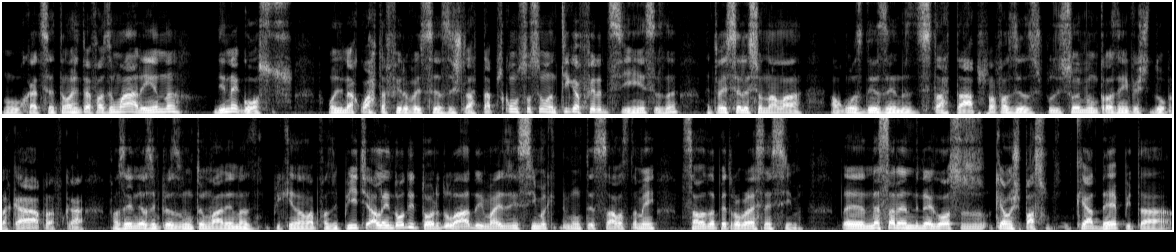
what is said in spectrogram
no Cai de Sertão, a gente vai fazer uma arena de negócios onde na quarta-feira vai ser as startups, como se fosse uma antiga feira de ciências, né? A gente vai selecionar lá algumas dezenas de startups para fazer as exposições, vão trazer investidor para cá, para ficar fazendo, e as empresas vão ter uma arena pequena lá para fazer pitch, além do auditório do lado e mais em cima que vão ter salas também, sala da Petrobras está em cima. É, nessa arena de negócios, que é um espaço que a DEP está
